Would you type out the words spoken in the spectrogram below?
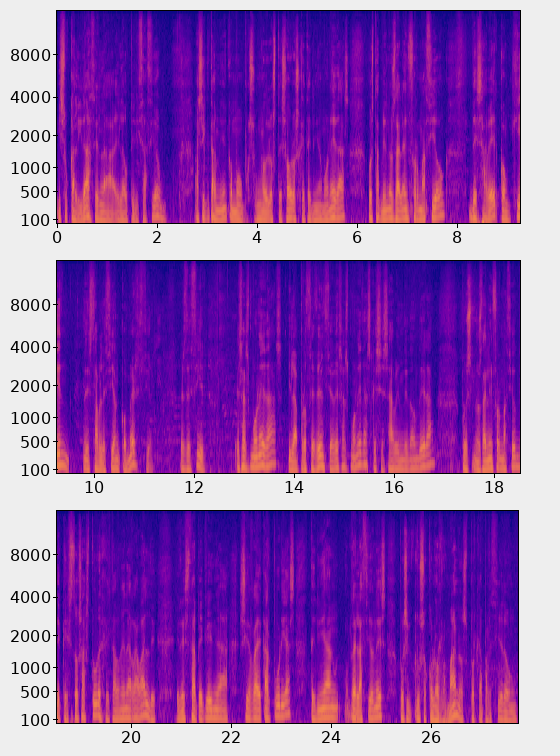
y su calidad en la, en la utilización así que también como pues, uno de los tesoros que tenía monedas, pues también nos da la información de saber con quién establecían comercio. Es decir, esas monedas y la procedencia de esas monedas, que se saben de dónde eran, pues nos da la información de que estos astures que estaban en Arrabalde, en esta pequeña sierra de Carpurias, tenían relaciones pues incluso con los romanos, porque aparecieron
